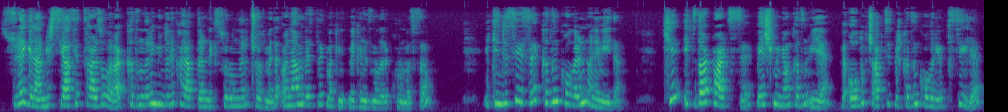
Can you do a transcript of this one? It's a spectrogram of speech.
süre gelen bir siyaset tarzı olarak kadınların gündelik hayatlarındaki sorunları çözmede önemli destek mekanizmaları kurması. İkincisi ise kadın kollarının önemiydi. Ki iktidar partisi 5 milyon kadın üye ve oldukça aktif bir kadın kolları yapısı ile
